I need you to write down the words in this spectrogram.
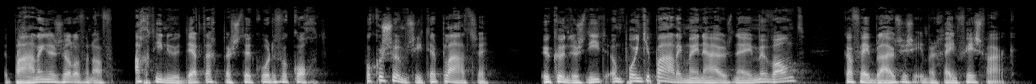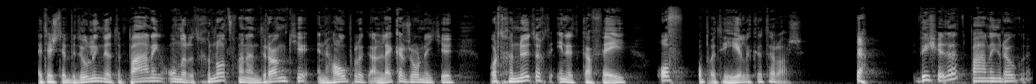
De palingen zullen vanaf 18.30 uur per stuk worden verkocht. Voor consumptie ter plaatse. U kunt dus niet een pondje paling mee naar huis nemen... want Café Bluis is immer geen visvaak. Het is de bedoeling dat de paling onder het genot van een drankje... en hopelijk een lekker zonnetje... wordt genuttigd in het café of op het heerlijke terras. Ja. Wist je dat, paling roken?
